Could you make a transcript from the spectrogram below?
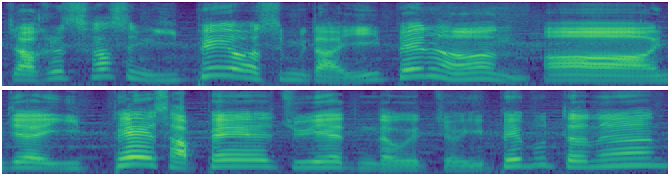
자, 그래서 사슴 2패에 왔습니다. 2패는, 어, 이제 2패, 4패 주의해야 된다고 했죠. 2패부터는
